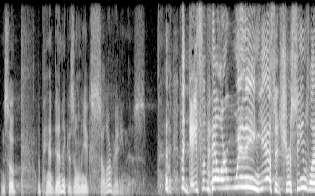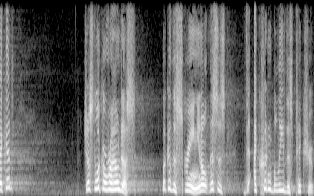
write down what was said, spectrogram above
And so the pandemic is only accelerating this. the gates of hell are winning. Yes, it sure seems like it. Just look around us. Look at the screen. You know, this is, I couldn't believe this picture.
